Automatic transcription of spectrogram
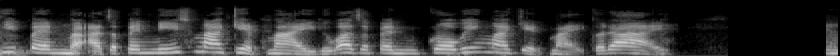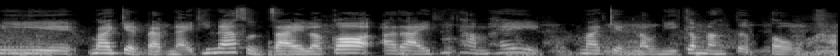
ที่เป็นแบบอาจจะเป็น niche market ใหม่ หรือว่าจะเป็น growing market ใหม่ก็ได้ มี market แบบไหนที่น่าสนใจ แล้วก็อะไรที่ทำให้ market เหล่านี้กำลังเติบโตค่ะ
